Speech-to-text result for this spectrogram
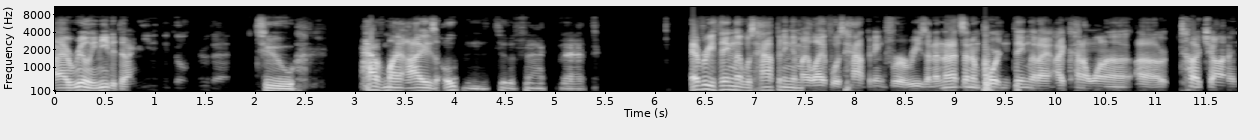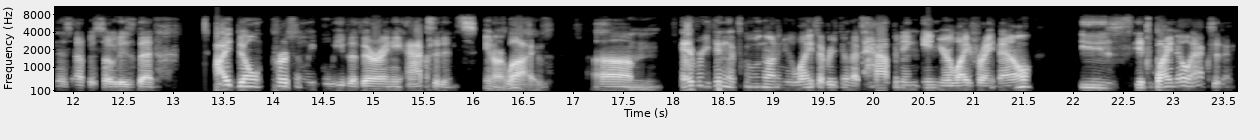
I really needed it. I needed to go through that to have my eyes open to the fact that everything that was happening in my life was happening for a reason. And that's an important thing that I, I kind of want to uh, touch on in this episode is that I don't personally believe that there are any accidents in our lives. Um, everything that's going on in your life, everything that's happening in your life right now, is it's by no accident.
